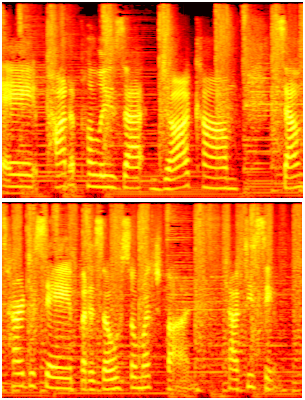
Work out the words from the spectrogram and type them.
A, podapalooza.com. Sounds hard to say, but it's oh so much fun. Talk to you soon.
